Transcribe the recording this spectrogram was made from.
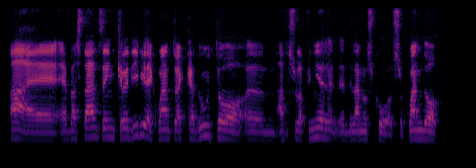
Ah, è, è, abbastanza incredibile quanto è accaduto ehm, sulla fine dell'anno scorso, quando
